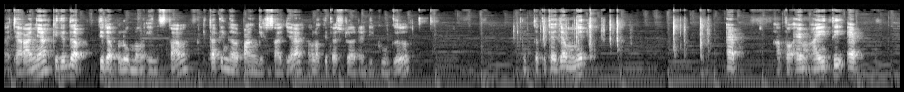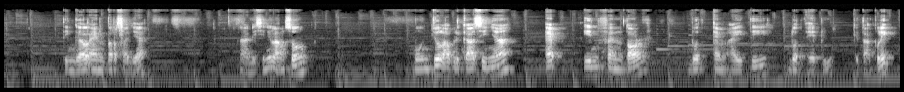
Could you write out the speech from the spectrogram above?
Nah, caranya kita tidak tidak perlu menginstal, kita tinggal panggil saja kalau kita sudah ada di Google. Ketika aja Meet app atau MIT app. Tinggal enter saja. Nah, di sini langsung muncul aplikasinya app inventor.mit.edu. Kita klik.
